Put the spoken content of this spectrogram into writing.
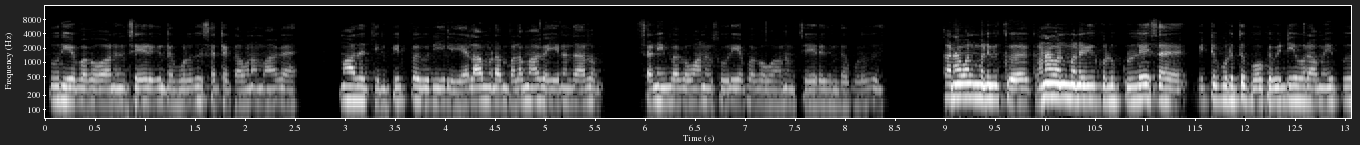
சூரிய பகவானும் சேருகின்ற பொழுது சற்று கவனமாக மாதத்தின் பிற்பகுதியில் ஏழாம் இடம் பலமாக இருந்தாலும் சனி பகவானும் சூரிய பகவானும் சேருகின்ற பொழுது கணவன் மனைவி கணவன் மனைவிக்குள்ளுக்குள்ளே ச விட்டு கொடுத்து போக வேண்டிய ஒரு அமைப்பு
